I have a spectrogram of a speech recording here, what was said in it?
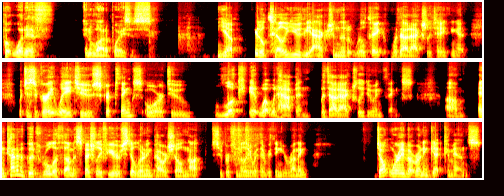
put what if in a lot of places. Yep. it'll tell you the action that it will take without actually taking it, which is a great way to script things or to look at what would happen without actually doing things. Um, and kind of a good rule of thumb, especially if you're still learning PowerShell, not super familiar with everything you're running. Don't worry about running get commands.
